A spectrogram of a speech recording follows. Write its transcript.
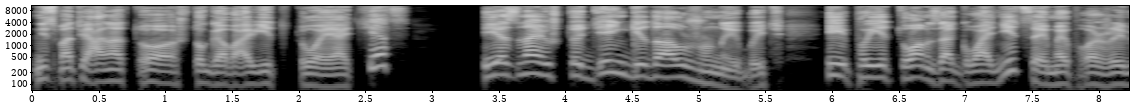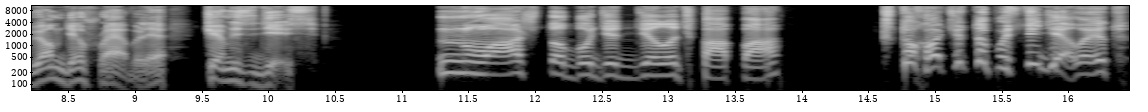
Несмотря на то, что говорит твой отец, я знаю, что деньги должны быть, и при том за границей мы проживем дешевле, чем здесь. Ну а что будет делать папа? Что хочет, то пусть и делает.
